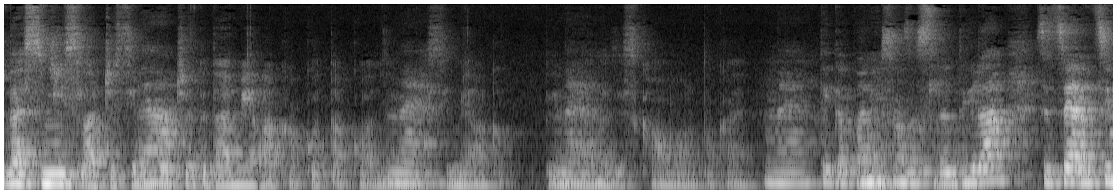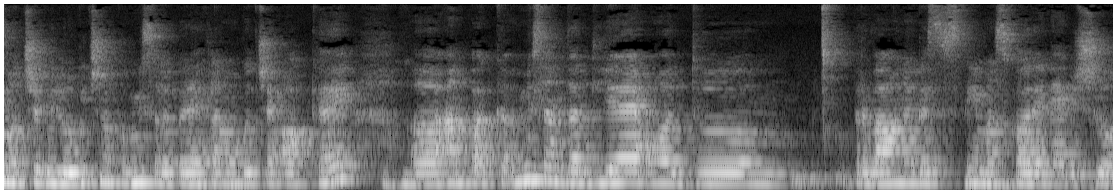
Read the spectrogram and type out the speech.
Ne smisla, če si ja. mogoče kdaj imela kako tako, ne, ne. si imela kako raziskavo. Ne, tega pa nisem zasledila. Sicer, recimo, če bi logično pomislila, bi rekla, mogoče ok, uh -huh. uh, ampak mislim, da dlje od um, prebavnega sistema skoraj ne bi šlo,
